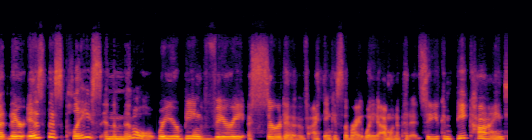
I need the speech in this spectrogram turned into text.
But there is this place in the middle where you're being very assertive, I think is the right way I want to put it. So you can be kind,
